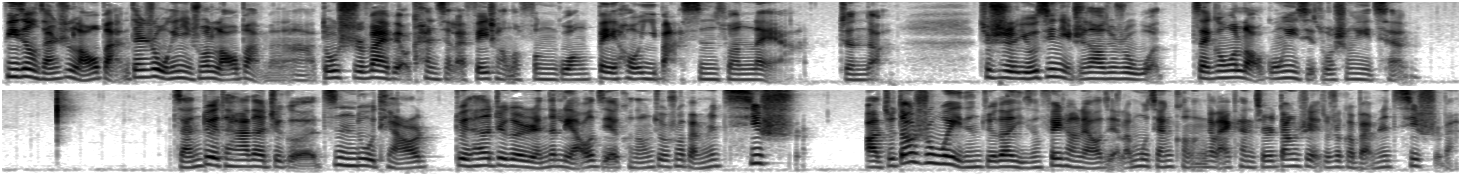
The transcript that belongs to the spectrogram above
毕竟咱是老板，但是我跟你说，老板们啊，都是外表看起来非常的风光，背后一把辛酸泪啊，真的。就是尤其你知道，就是我在跟我老公一起做生意前，咱对他的这个进度条，对他的这个人的了解，可能就是说百分之七十啊。就当时我已经觉得已经非常了解了，目前可能来看，其实当时也就是个百分之七十吧。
